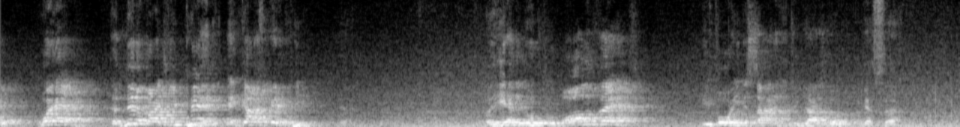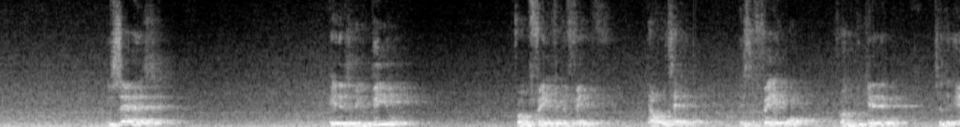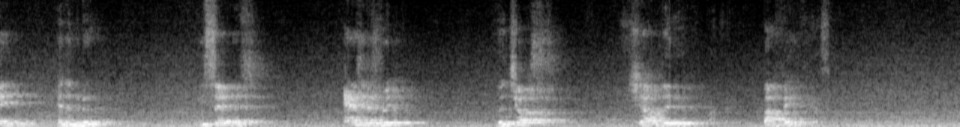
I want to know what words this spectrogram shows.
What happened? The Ninevites repented and God spared the people. Yeah. But he had to go through all of that before he decided to do God's will. Yes, sir. He says, it is revealed from faith to faith. That's what he said. It's the faith walk from the beginning to the end and in the middle. He says, as it is written, the just shall live by faith. Yes.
